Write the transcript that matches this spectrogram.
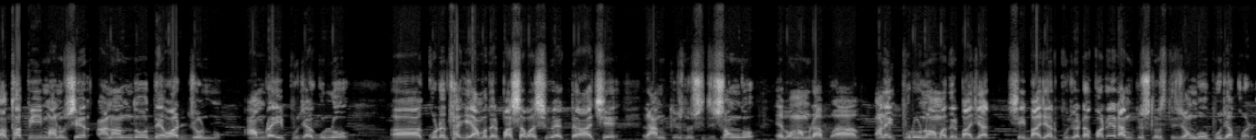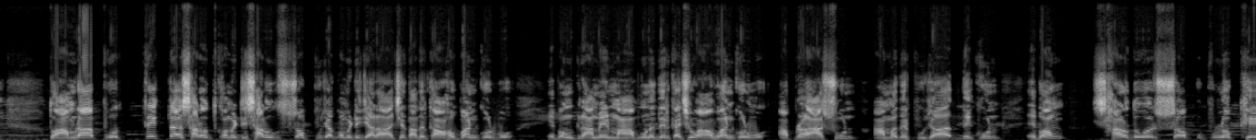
তথাপি মানুষের আনন্দ দেওয়ার জন্য আমরা এই পূজাগুলো করে থাকি। আমাদের পাশাপাশিও একটা আছে রামকৃষ্ণ স্মৃতিসংঘ এবং আমরা অনেক পুরনো আমাদের বাজার। সেই বাজার পূজাটা করে, রামকৃষ্ণ স্মৃতিসংঘও পূজা করে। তো আমরা প্রত্যেকটা শারদ কমিটি, শারদ উৎসব পূজা কমিটি যারা আছে, তাদেরকে আহ্বান করব এবং গ্রামের মা বোনেদের কাছেও আহ্বান করব। আপনারা আসুন, আমাদের পূজা দেখুন এবং শারদ উৎসব উপলক্ষে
